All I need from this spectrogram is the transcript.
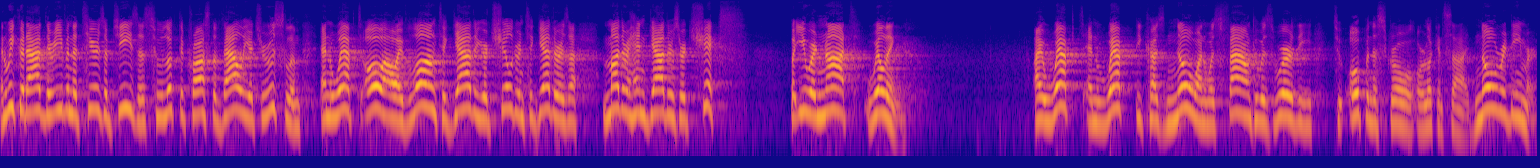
And we could add there even the tears of Jesus, who looked across the valley at Jerusalem and wept, Oh, how I've longed to gather your children together as a mother hen gathers her chicks, but you were not willing. I wept and wept because no one was found who was worthy to open the scroll or look inside. No Redeemer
